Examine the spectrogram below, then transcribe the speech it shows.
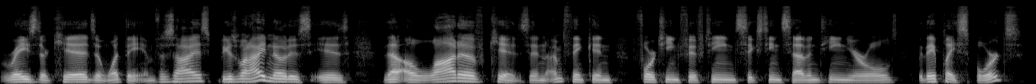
raise their kids and what they emphasize. Because what I notice is that a lot of kids, and I'm thinking 14, 15, 16, 17 year olds, they play sports,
